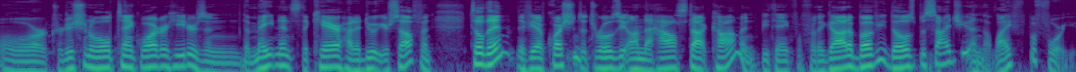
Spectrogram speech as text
or traditional old tank water heaters and the maintenance, the care, how to do it yourself. And till then, if you have questions, it's rosieonthehouse.com and be thankful for the God above you, those beside you, and the life before you.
